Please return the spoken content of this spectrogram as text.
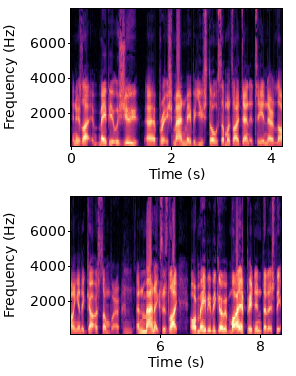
and he was like maybe it was you uh, British man. Maybe you stole someone's identity and they're lying in a gutter somewhere, and Mannix is like or maybe we go with my opinion that it's the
